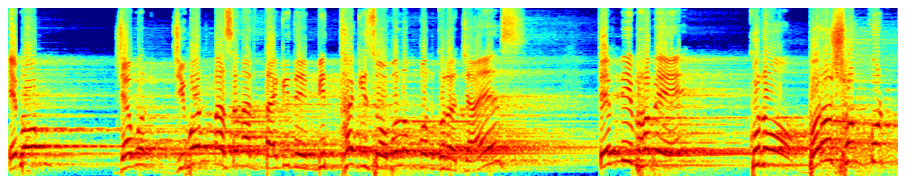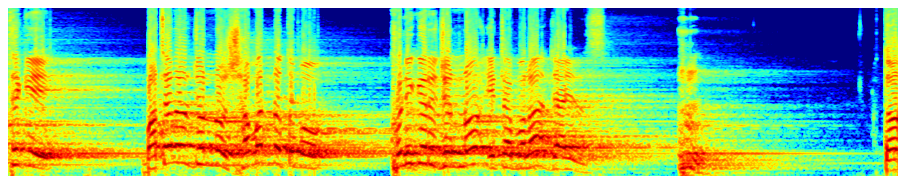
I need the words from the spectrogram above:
এবং যেমন জীবন বাঁচানোর তাগিদে মিথ্যা কিছু অবলম্বন করা যায় তেমনি ভাবে কোনো বড় সংকট থেকে বাঁচানোর জন্য সামান্যতম ক্ষণিকের জন্য এটা বলা যায় তো,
